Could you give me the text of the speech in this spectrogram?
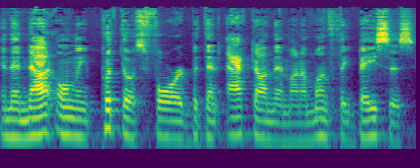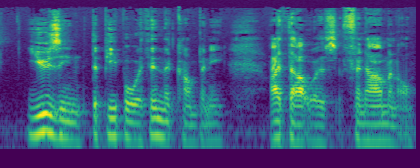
and then not only put those forward, but then act on them on a monthly basis using the people within the company, I thought was phenomenal.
